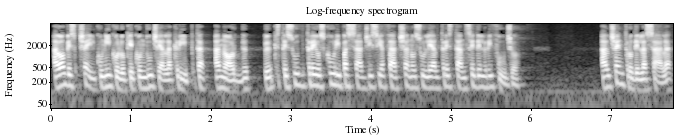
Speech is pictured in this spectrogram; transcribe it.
A ovest c'è il cunicolo che conduce alla cripta, a nord, est e sud tre oscuri passaggi si affacciano sulle altre stanze del rifugio. Al centro della sala,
